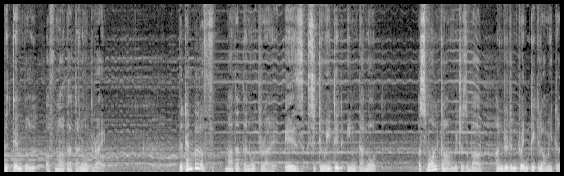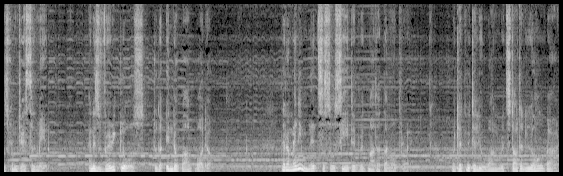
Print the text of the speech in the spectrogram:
the temple of Mata Tanot Rai. The temple of Mata Tanot Rai is situated in Tanot, a small town which is about 120 kilometers from Jaisalmer and is very close to the Indo-Pak border. There are many myths associated with Mata Tanot Rai, but let me tell you one which started long back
